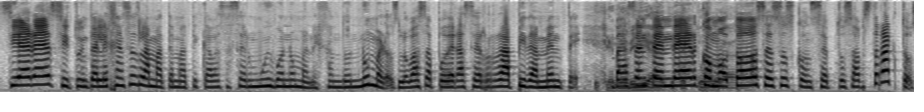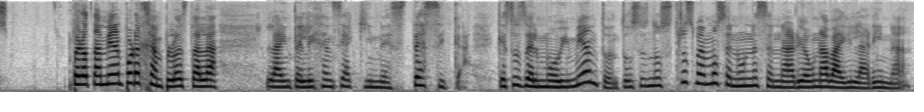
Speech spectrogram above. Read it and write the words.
Si eres, si tu inteligencia es la matemática, vas a ser muy bueno manejando números, lo vas a poder hacer rápidamente. Vas a entender como todos esos conceptos abstractos. Pero también, por ejemplo, está la, la inteligencia kinestésica, que eso es del movimiento. Entonces nosotros vemos en un escenario a una bailarina,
